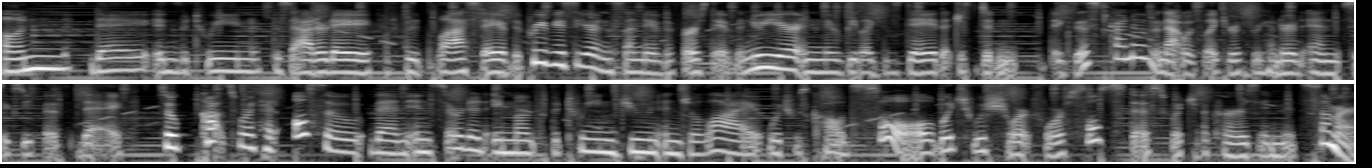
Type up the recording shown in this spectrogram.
un day in between the Saturday the last day of the previous year and the Sunday of the first day of the new year, and there would be like this day that just didn't exist, kind of, and that was like your 365th day. So Cotsworth had also then inserted a month between June and July, which was called Sol, which was short for solstice, which occurs in midsummer.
